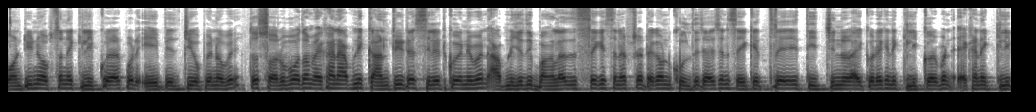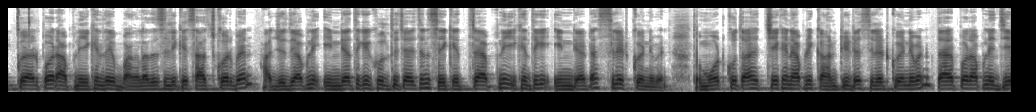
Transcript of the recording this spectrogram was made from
কন্টিনিউ অপশানে ক্লিক করার পর এই পেজটি ওপেন হবে। তো সর্বপ্রথম এখানে আপনি কান্ট্রিটা সিলেক্ট করে নেবেন। আপনি যদি বাংলাদেশ থেকে স্ন্যাপচ্যাট অ্যাকাউন্ট খুলতে চাইছেন সেই ক্ষেত্রে তীর চিহ্ন লাইক করে এখানে ক্লিক করবেন। এখানে ক্লিক করার পর আপনি এখান থেকে বাংলাদেশ লিখে সার্চ করবেন। আর যদি আপনি ইন্ডিয়া থেকে খুলতে চাইছেন সেই ক্ষেত্রে আপনি এখান থেকে ইন্ডিয়াটা সিলেক্ট করে নেবেন। তো মোট কথা হচ্ছে এখানে আপনি কান্ট্রিটা সিলেক্ট করে নেবেন। তারপর আপনি যে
